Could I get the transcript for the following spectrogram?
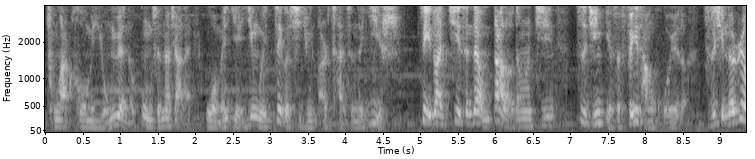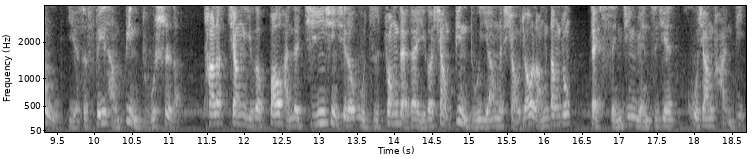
从而和我们永远的共生了下来。我们也因为这个细菌而产生了意识。这一段寄生在我们大脑当中基因，至今也是非常活跃的，执行的任务也是非常病毒式的。它呢，将一个包含着基因信息的物质装载在一个像病毒一样的小胶囊当中，在神经元之间互相传递。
